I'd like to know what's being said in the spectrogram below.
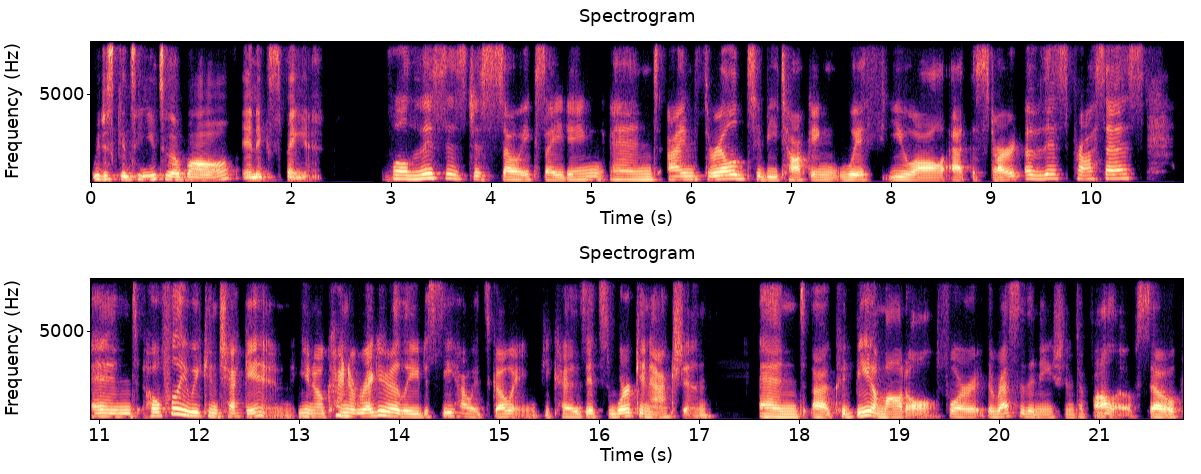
We just continue to evolve and expand. Well, this is just so exciting. And I'm thrilled to be talking with you all at the start of this process. And hopefully, we can check in, you know, kind of regularly to see how it's going because it's work in action and uh, could be a model for the rest of the nation to follow. So,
